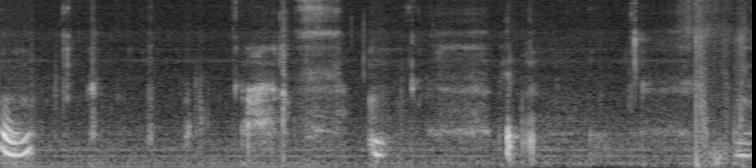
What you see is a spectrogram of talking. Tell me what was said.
อืมอืมเผ็ดอืม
